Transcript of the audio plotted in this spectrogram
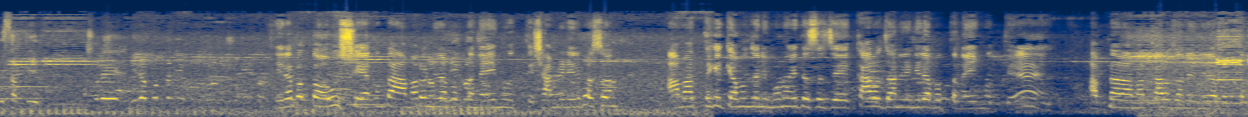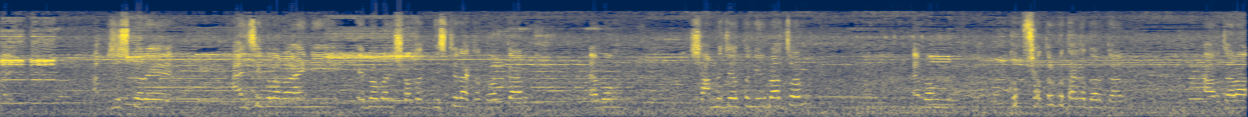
মুসাফির আসলে নিরাপত্তা নিয়ে? নিরাপত্তা অবশ্যই এখন তো আমারও নিরাপত্তা নেই এই মুহূর্তে। সামনে নির্বাচন আমার থেকে কেমন জানি মনে হইতেছে যে কারও জানের নিরাপত্তা নেই এই মুহূর্তে হ্যাঁ? আপনার আমার কারও জানের নিরাপত্তা নেই। বিশেষ করে আইনশৃঙ্খলা বাহিনী এ ব্যাপারে সজাগ দৃষ্টি রাখা দরকার এবং সামনে যেহেতু নির্বাচন এবং খুব সতর্ক থাকা দরকার আর যারা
